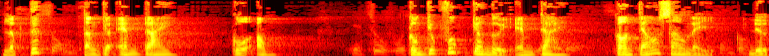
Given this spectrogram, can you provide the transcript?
Lập tức tặng cho em trai của ông con chúc phúc cho người em trai, con cháu sau này được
